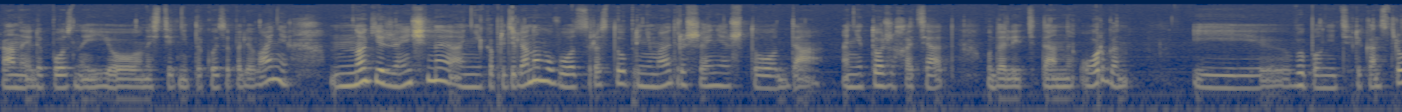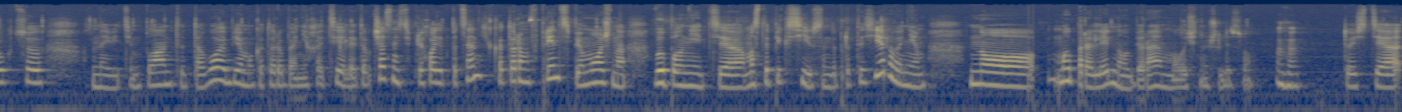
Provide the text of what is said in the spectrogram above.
рано или поздно ее настигнет такое заболевание. Многие женщины, они к определенному возрасту принимают решение, что да, они тоже хотят удалить данный орган, и выполнить реконструкцию, обновить импланты того объема, который бы они хотели. Это, в частности, приходят пациентки, которым, в принципе, можно выполнить э, мастопексию с эндопротезированием, но мы параллельно убираем молочную железу. Угу. То есть э,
